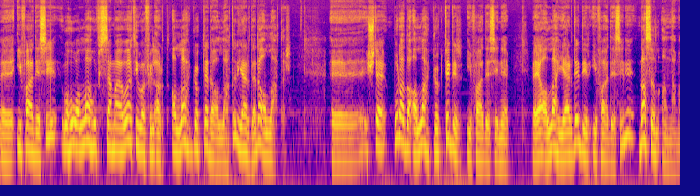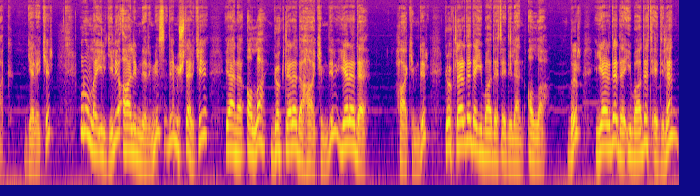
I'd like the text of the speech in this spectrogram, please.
e, ifadesi ve huvallahu fis semavati ve fil ard. Allah gökte de Allah'tır, yerde de Allah'tır. E, işte burada Allah göktedir ifadesini veya Allah yerdedir ifadesini nasıl anlamak gerekir? Bununla ilgili alimlerimiz demişler ki yani Allah göklere de hakimdir, yere de hakimdir. Göklerde de ibadet edilen Allah'dır, yerde de ibadet edilen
